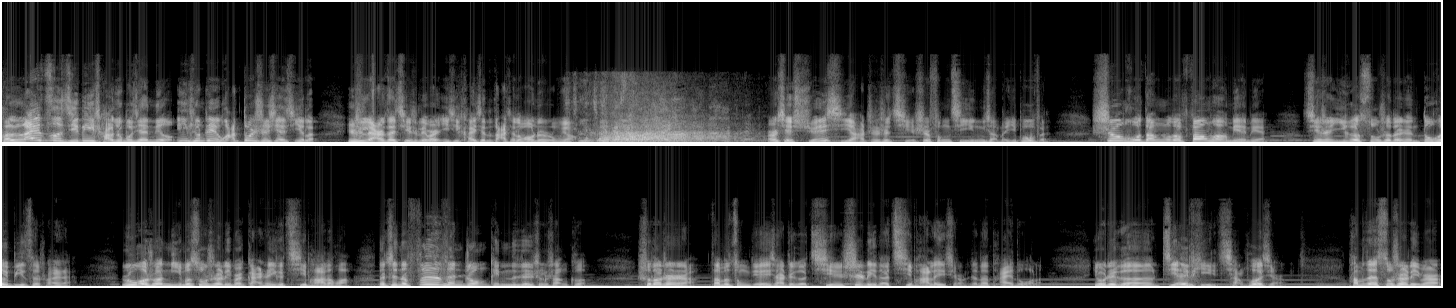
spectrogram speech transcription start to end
本来自己立场就不坚定，一听这话顿时泄气了。于是俩人在寝室里边一起开心的打起了王者荣耀。而且学习啊，只是寝室风气影响的一部分，生活当中的方方面面，其实一个宿舍的人都会彼此传染。如果说你们宿舍里边赶上一个奇葩的话，那真的分分钟给你的人生上课。说到这儿啊，咱们总结一下这个寝室里的奇葩类型，真的太多了。有这个洁癖强迫型，他们在宿舍里边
